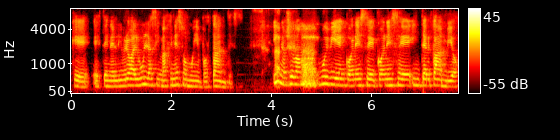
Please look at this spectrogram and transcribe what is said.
que este, en el libro álbum las imágenes son muy importantes. Y ah. nos llevamos muy bien con ese, con ese intercambio.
